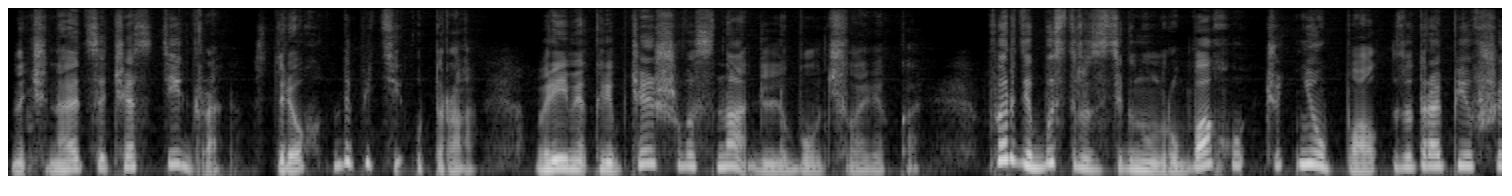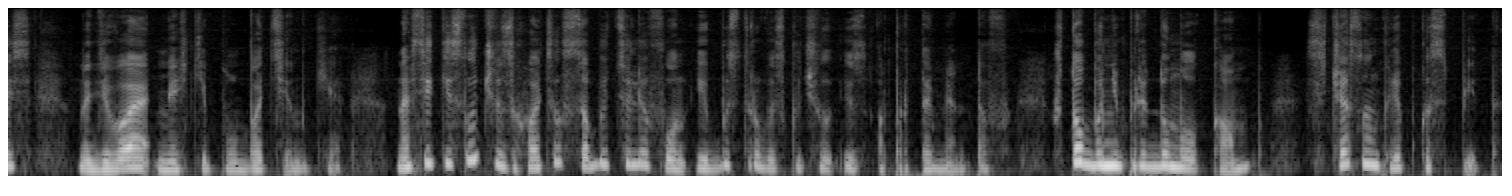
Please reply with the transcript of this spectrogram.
Начинается час тигра с трех до пяти утра. Время крепчайшего сна для любого человека. Ферди быстро застегнул рубаху, чуть не упал, заторопившись, надевая мягкие полботинки. На всякий случай захватил с собой телефон и быстро выскочил из апартаментов. Что бы ни придумал Камп, сейчас он крепко спит.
